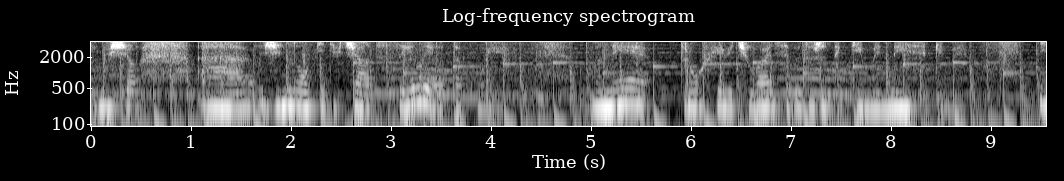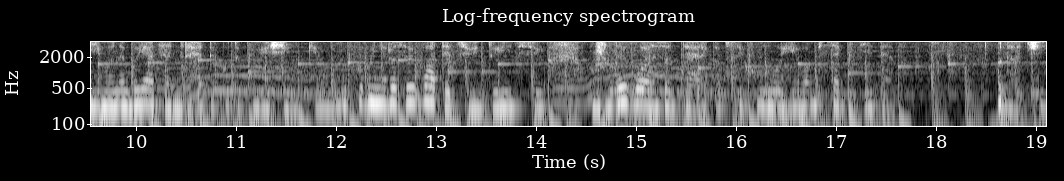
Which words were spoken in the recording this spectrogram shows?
тому що е, жінок і дівчат сили отакої, вони трохи відчувають себе дуже такими низькими. І вони бояться енергетику такої жінки. Ви повинні розвивати цю інтуїцію. Можливо, езотерика, психологія, вам все підійде. Удачі!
